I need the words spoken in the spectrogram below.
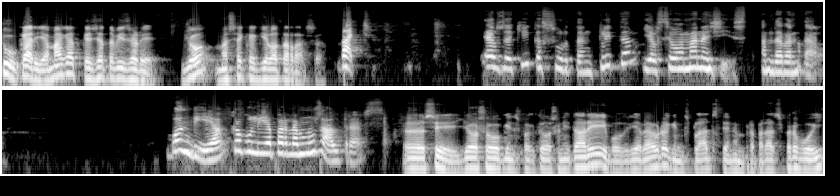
Tu, Cari, amaga't, que ja t'avisaré. Jo m'assec aquí a la terrassa. Vaig. Heus aquí que surten Cliton i el seu amanegist, amb davantal. Bon dia, que volia parlar amb nosaltres. Uh, sí, jo sóc inspector sanitari i voldria veure quins plats tenen preparats per avui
